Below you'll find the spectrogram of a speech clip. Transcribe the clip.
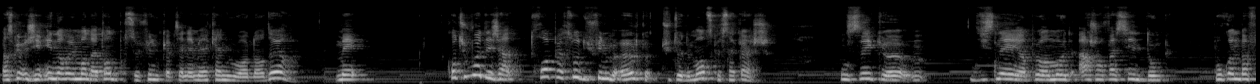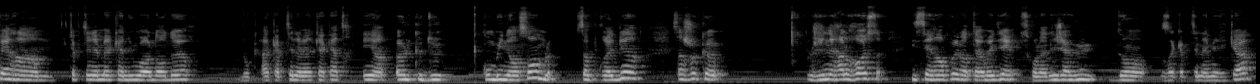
Parce que j'ai énormément d'attentes pour ce film Captain America New World Order, mais quand tu vois déjà trois persos du film Hulk, tu te demandes ce que ça cache on sait que hum, Disney est un peu en mode argent facile, donc pourquoi ne pas faire un Captain America New World Order, donc un Captain America 4 et un Hulk 2 combinés ensemble, ça pourrait être bien, sachant que le général Ross, il sert un peu d'intermédiaire, parce qu'on l'a déjà vu dans un Captain America,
